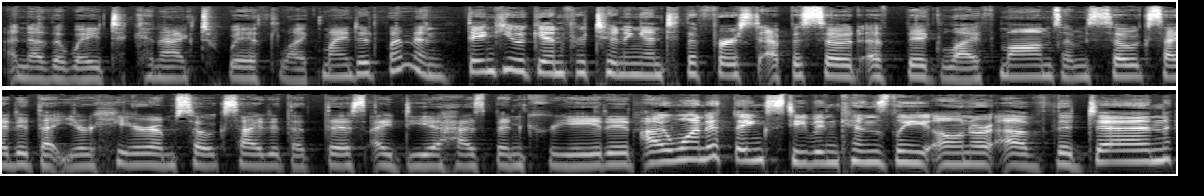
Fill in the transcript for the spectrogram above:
another way to connect with like minded women. Thank you again for tuning in to the first episode of Big Life Moms. I'm so excited that you're here. I'm so excited that this idea has been created. I want to thank Stephen Kinsley, owner of The Den,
